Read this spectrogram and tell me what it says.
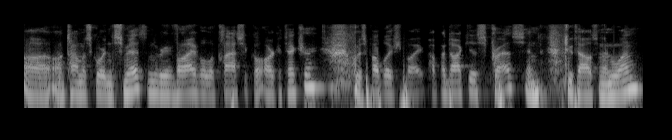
uh, on Thomas Gordon Smith and the revival of classical architecture was published by Papadakis Press in 2001.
